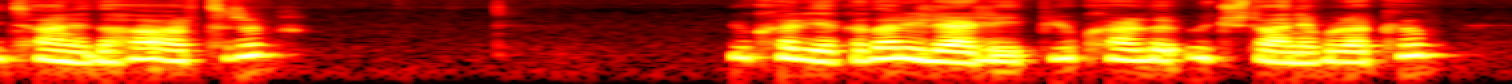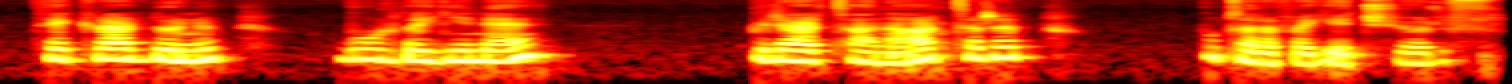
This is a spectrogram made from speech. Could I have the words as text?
Bir tane daha artırıp yukarıya kadar ilerleyip yukarıda 3 tane bırakıp tekrar dönüp burada yine birer tane artırıp bu tarafa geçiyoruz.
